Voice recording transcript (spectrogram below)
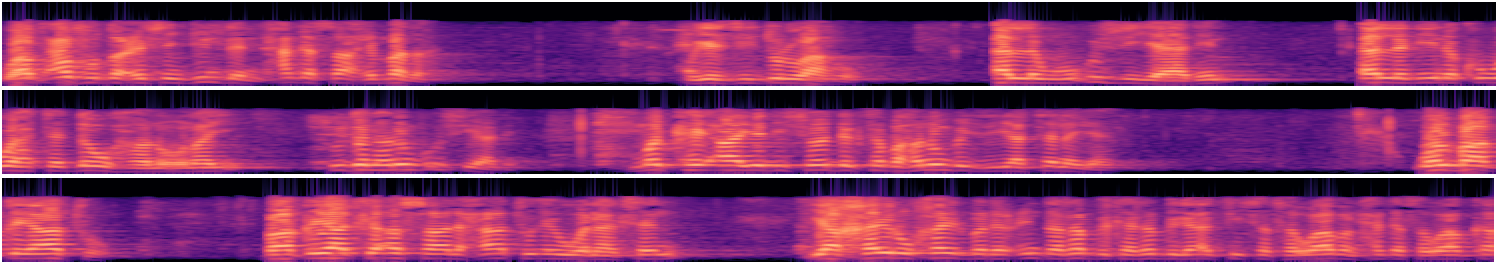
wa adcafu daciifsan jundan xagga saaxibada wayaziid llaahu alla wuu u ziyaadin aladiina kuwa htadow hanuunay hudan hanuun buu u siyaadin. Markay aayadii soo degtaba hanuun bay ziyaadsanayaan wlbaaqiyaatu baaqiyaadka asaalixaatu ee wanaagsan yaa khayru khayr badan cinda rabbika rabbiga agtiisa hawaaban xagga hawaabka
